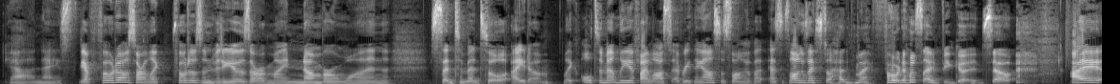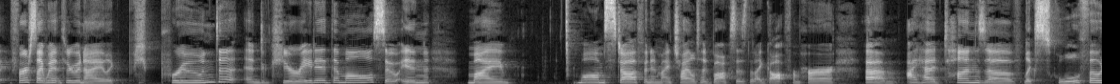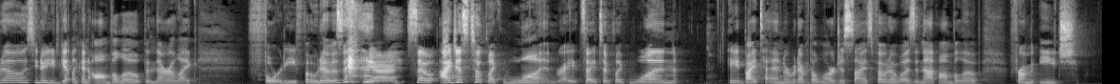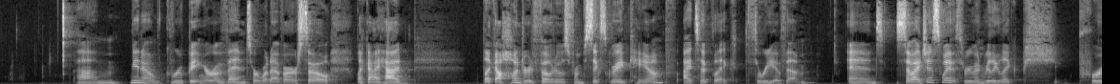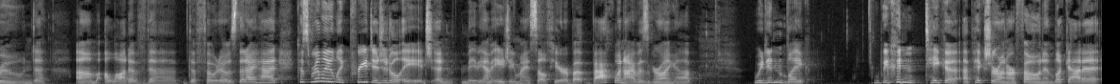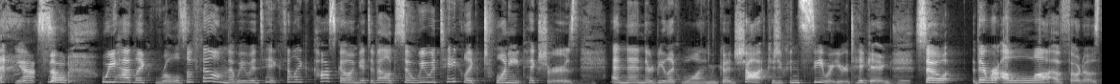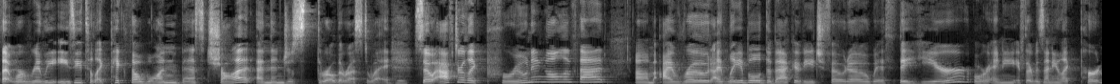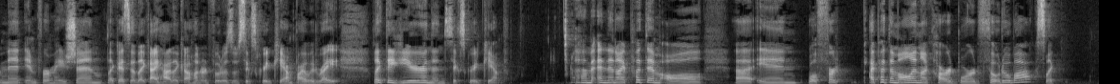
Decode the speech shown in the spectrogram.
Yeah, nice. Yeah, photos are like photos and videos are my number one sentimental item. Like ultimately, if I lost everything else, as long as I, as long as I still had my photos, I'd be good. So, I first I went through and I like pruned and curated them all. So in my mom's stuff and in my childhood boxes that I got from her, um, I had tons of like school photos. You know, you'd get like an envelope and there are like 40 photos. Yeah. so I just took like one, right? So I took like one 8 by 10 or whatever the largest size photo was in that envelope from each um, you know, grouping or event or whatever. So like I had like a hundred photos from sixth grade camp. I took like three of them. And so I just went through and really like pruned um, a lot of the the photos that I had because really like pre-digital age and maybe I'm aging myself here but back when I was growing up we didn't like we couldn't take a, a picture on our phone and look at it. Yeah. so we had like rolls of film that we would take to like Costco and get developed. So we would take like 20 pictures and then there'd be like one good shot because you couldn't see what you were taking. So there were a lot of photos that were really easy to like pick the one best shot and then just throw the rest away. So after like pruning all of that, um, I wrote, I labeled the back of each photo with the year or any, if there was any like pertinent information. Like I said, like I had like 100 photos of sixth grade camp, I would write like the year and then sixth grade camp. Um, and then I put them all uh, in, well, for, I put them all in a cardboard photo box. Like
